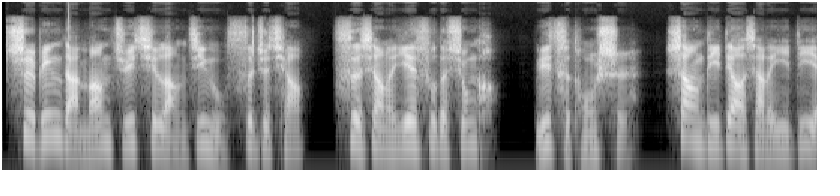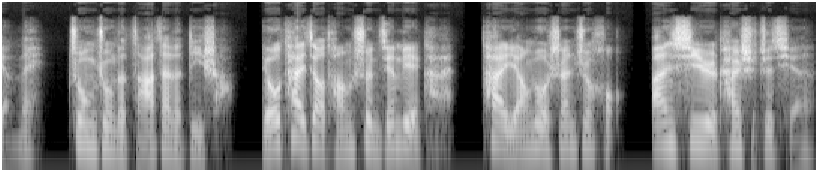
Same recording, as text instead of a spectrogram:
士兵赶忙举起朗基努斯之枪，刺向了耶稣的胸口。与此同时，上帝掉下了一滴眼泪，重重的砸在了地上。犹太教堂瞬间裂开。太阳落山之后，安息日开始之前，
